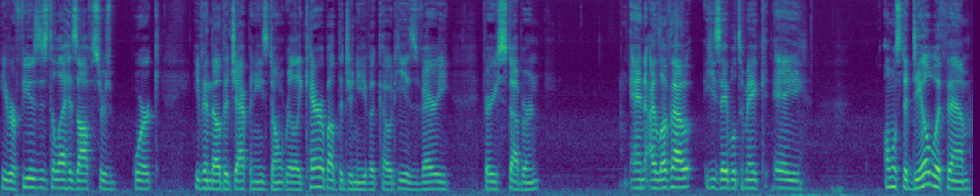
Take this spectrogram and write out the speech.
He refuses to let his officers work, even though the Japanese don't really care about the Geneva Code. He is very, very stubborn. And I love how he's able to make a almost a deal with them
